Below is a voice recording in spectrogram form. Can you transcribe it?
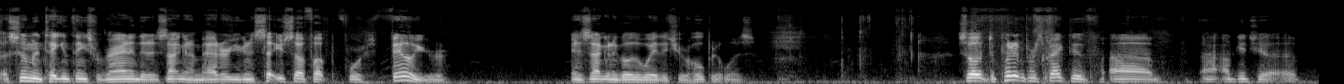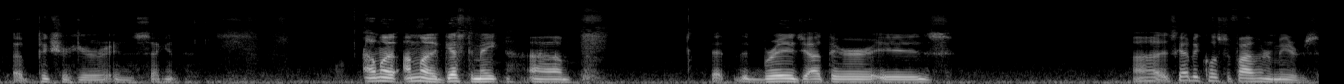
assuming taking things for granted that it's not going to matter, you're going to set yourself up for failure and it's not going to go the way that you were hoping it was. So to put it in perspective, um, I'll get you a, a, picture here in a second. I'm a I'm a guesstimate um, that the bridge out there is, uh, it's got to be close to 500 meters.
